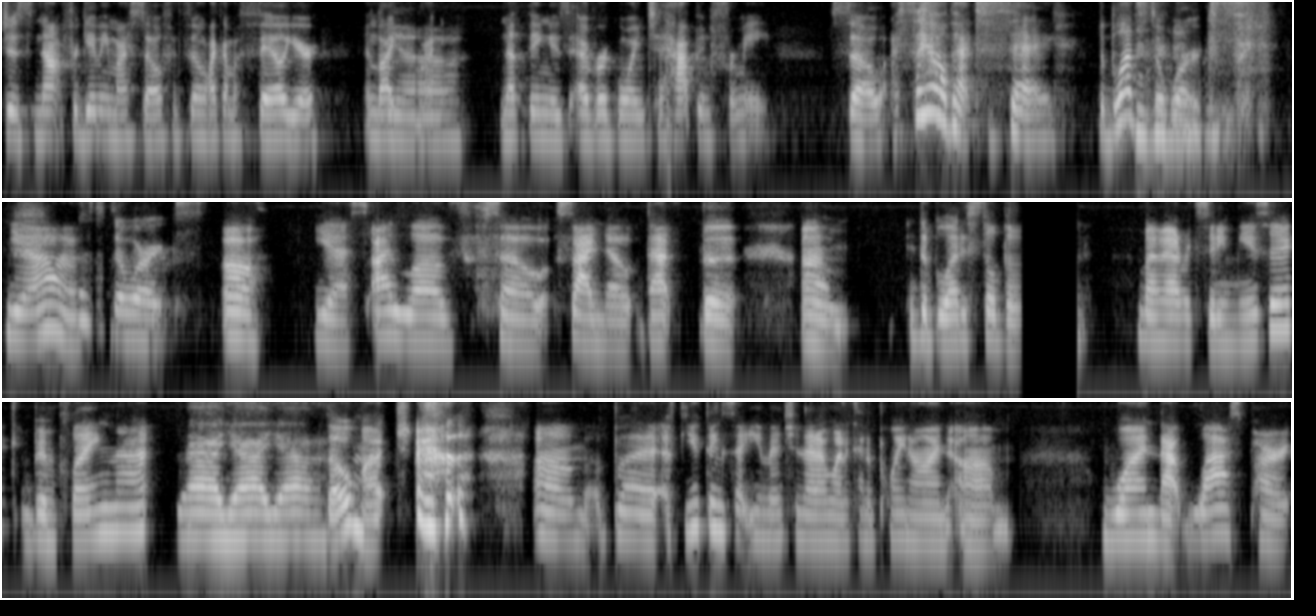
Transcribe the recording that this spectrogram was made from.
just not forgiving myself and feeling like I'm a failure and like yeah. my, nothing is ever going to happen for me. So I say all that to say the blood still works. yeah. it still works. Oh, yes. I love so side note that the um the blood is still the by Maverick City Music. Been playing that. Yeah, yeah, yeah. So much. um, but a few things that you mentioned that I want to kind of point on. Um, one, that last part,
